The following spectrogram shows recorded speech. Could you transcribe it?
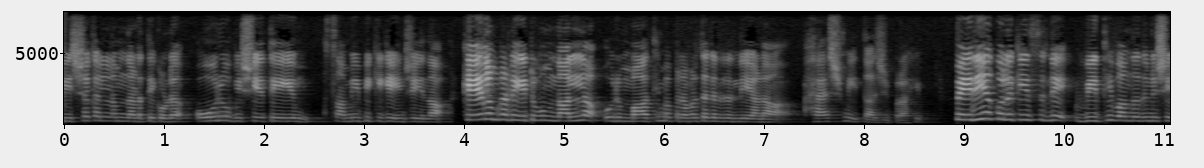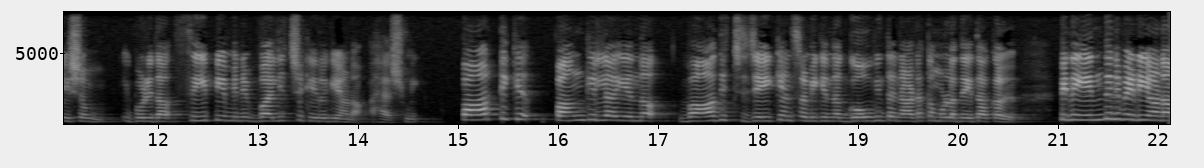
വിശകലനം നടത്തിക്കൊണ്ട് ഓരോ വിഷയത്തെയും സമീപിക്കുകയും ചെയ്യുന്ന കേരളം കണ്ട ഏറ്റവും നല്ല ഒരു മാധ്യമ പ്രവർത്തകൻ തന്നെയാണ് ഹാഷ്മി താജ് ഇബ്രാഹിം. പെരിയ കൊലക്കേസിന്റെ വിധി വന്നതിനു ശേഷം ഇപ്പോഴിതാ സി പി എമ്മിനെ വലിച്ചു കീറുകയാണ് ഹാഷ്മി. പാർട്ടിക്ക് പങ്കില്ല എന്ന് വാദിച്ച് ജയിക്കാൻ ശ്രമിക്കുന്ന ഗോവിന്ദൻ അടക്കമുള്ള നേതാക്കൾ പിന്നെ എന്തിനു വേണ്ടിയാണ്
